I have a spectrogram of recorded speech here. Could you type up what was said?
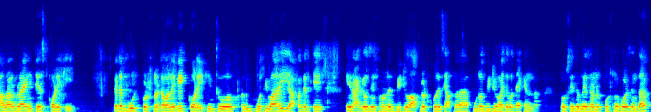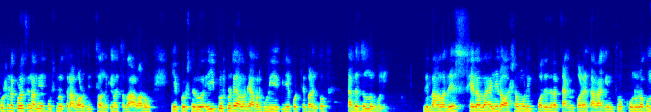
কালার ব্লাইন্ড টেস্ট করে কি? এটা গুড প্রশ্ন, এটা অনেকেই করে, কিন্তু আমি প্রতিবারই আপনাদেরকে এর আগেও যে ধরনের ভিডিও আপলোড করেছি, আপনারা পুরো ভিডিও হয়তো বা দেখেন না। তো সেই জন্য এই ধরনের প্রশ্ন করেছেন। যাই প্রশ্নটা করেছেন, আমি এই প্রশ্নের উত্তর আবারও দিচ্ছি। অনেকে হয়তো বা আবারও এই প্রশ্নের এই প্রশ্নটাই আমাকে আবার ঘুরিয়ে ফিরিয়ে করতে পারেন। তো তাদের জন্য বলি যে, বাংলাদেশ সেনাবাহিনীর অসামরিক পদে যারা চাকরি করে, তারা কিন্তু কোনো রকম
